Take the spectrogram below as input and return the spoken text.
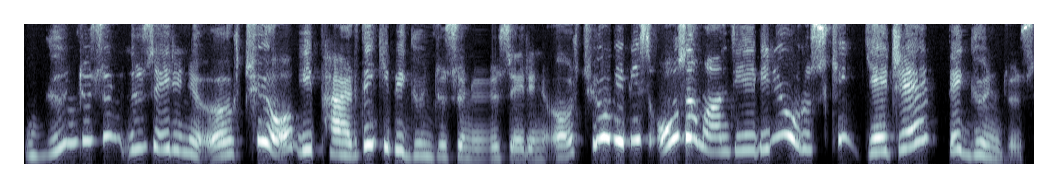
gündüzün üzerini örtüyor, bir perde gibi gündüzün üzerini örtüyor ve biz o zaman diyebiliyoruz ki gece ve gündüz.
